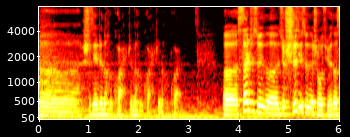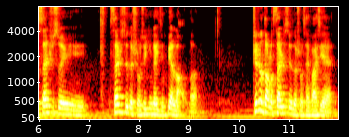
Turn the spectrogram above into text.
嗯，时间真的很快，真的很快，真的很快。呃，三十岁的就十几岁的时候觉得三十岁，三十岁的时候就应该已经变老了。真正到了三十岁的时候才发现，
